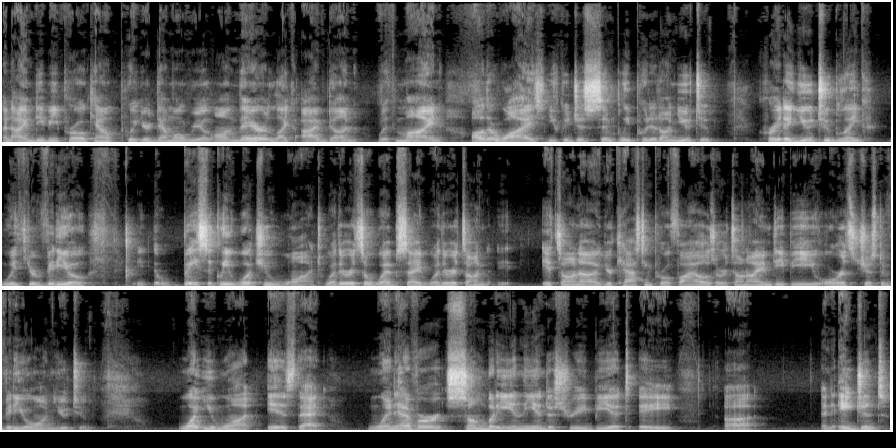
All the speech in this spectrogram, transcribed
an IMDb Pro account, put your demo reel on there like I've done with mine. Otherwise, you could just simply put it on YouTube. Create a YouTube link with your video, basically what you want, whether it's a website, whether it's on it's on uh, your casting profiles or it's on IMDb or it's just a video on YouTube. What you want is that whenever somebody in the industry, be it a uh, an agent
